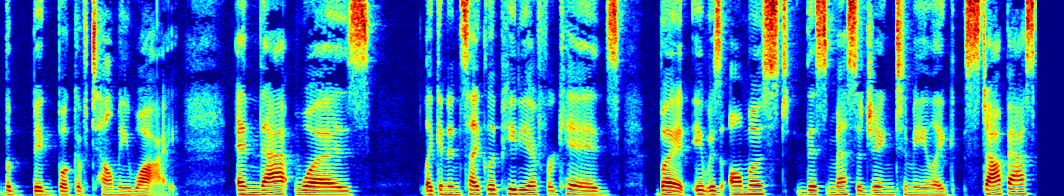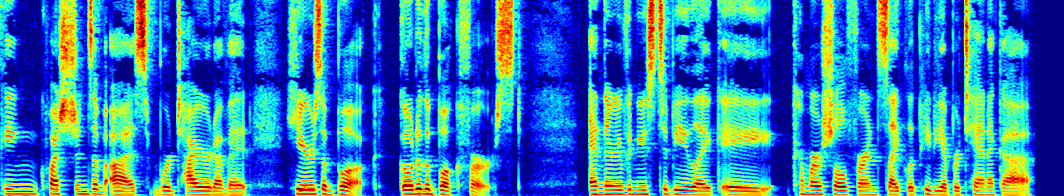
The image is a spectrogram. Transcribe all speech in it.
The Big Book of Tell Me Why. And that was like an encyclopedia for kids but it was almost this messaging to me like stop asking questions of us. We're tired of it. Here's a book. Go to the book first. And there even used to be like a commercial for encyclopedia britannica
